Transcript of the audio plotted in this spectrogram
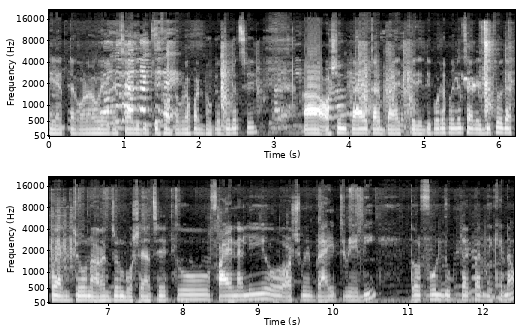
হেয়ারটা করা হয়ে গেছে। আর এদিকে ফটোগ্রাফার ঢুকে পড়েছে। অসীম প্রায় তার ব্রাইডকে রেডি করে ফেলেছে। আর এদিকেও দেখো একজন আরেকজন বসে আছে। তো ফাইনালি ও অসীমের ব্রাইড রেডি তোর ফুল লুকটা একবার দেখে নাও।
